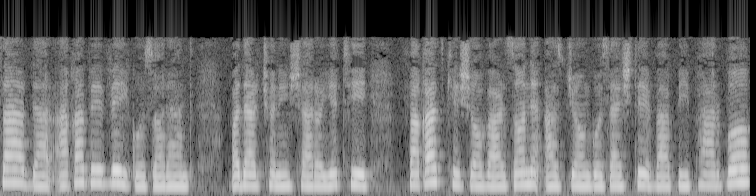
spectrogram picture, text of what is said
سر در عقب وی گذارند و در چنین شرایطی فقط کشاورزان از جان گذشته و بیپروا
